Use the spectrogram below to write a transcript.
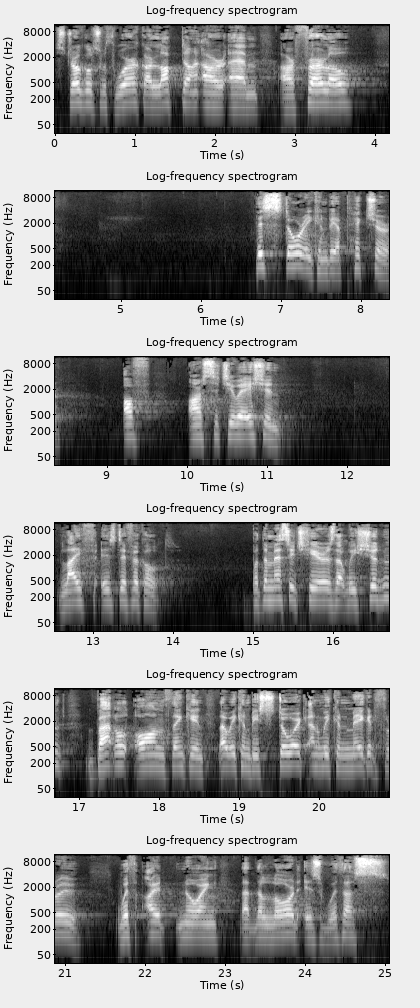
struggles with work, our lockdown, our, um, our furlough, this story can be a picture of our situation. Life is difficult. But the message here is that we shouldn't battle on thinking that we can be stoic and we can make it through without knowing that the Lord is with us,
